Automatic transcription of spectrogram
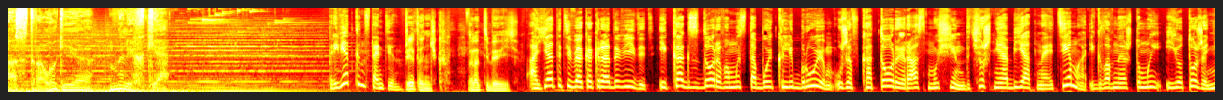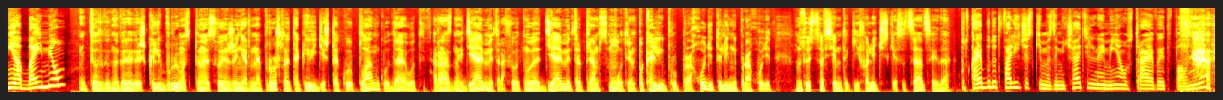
Астрология налегке. Привет, Константин. Привет, Анечка. Рад тебя видеть. А я-то тебя как рада видеть. И как здорово мы с тобой калибруем уже в который раз мужчин. Да чё ж необъятная тема, и главное, что мы ее тоже не обоймем. Ты вот, когда говоришь калибруем, вспоминая свое инженерное прошлое, так и видишь такую планку, да, вот разных диаметров, и вот мы этот диаметр прям смотрим, по калибру проходит или не проходит. Ну, то есть совсем такие фаллические ассоциации, да. Пускай будут фаллическими, замечательные, меня устраивает вполне.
